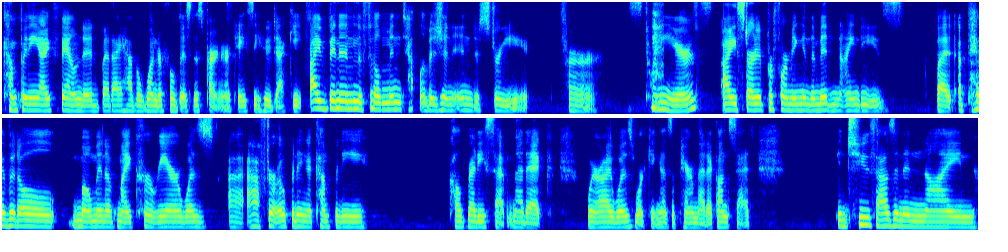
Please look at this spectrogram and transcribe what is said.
company I founded, but I have a wonderful business partner, Casey Hudecki. I've been in the film and television industry for 20 years. I started performing in the mid 90s, but a pivotal moment of my career was uh, after opening a company called Ready Set Medic, where I was working as a paramedic on set. In 2009,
